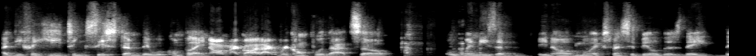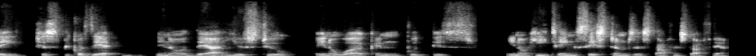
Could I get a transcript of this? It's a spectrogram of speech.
a different heating system, they will complain. Oh my God, I, we can't put that. So when these are you know more expensive builders, they they just because they you know they are used to you know work and put these you know heating systems and stuff and stuff. Yeah.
